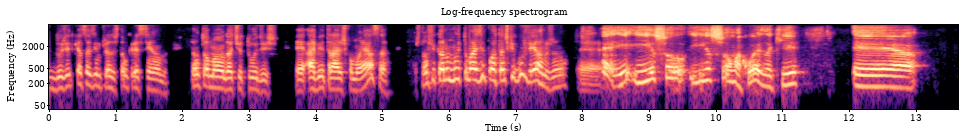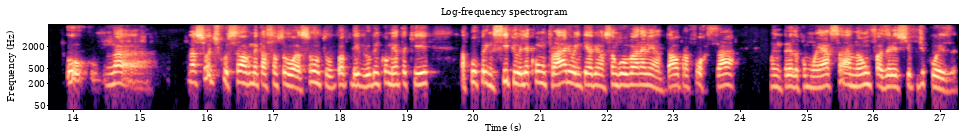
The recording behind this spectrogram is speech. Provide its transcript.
do jeito que essas empresas estão crescendo, estão tomando atitudes é, arbitrárias como essa, estão ficando muito mais importantes que governos, né? É, e, isso, isso é uma coisa que é, o, na, na sua discussão, argumentação sobre o assunto, o próprio David Rubin comenta que, por princípio, ele é contrário à intervenção governamental para forçar uma empresa como essa a não fazer esse tipo de coisa.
